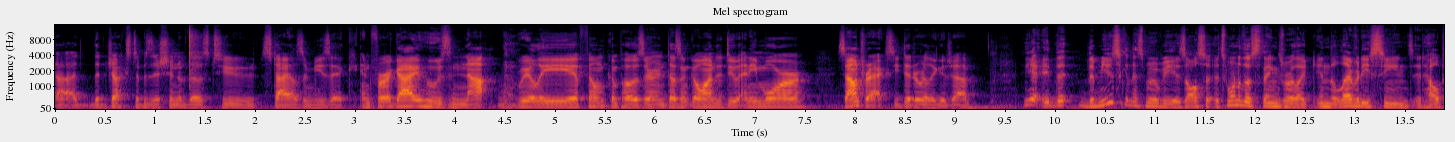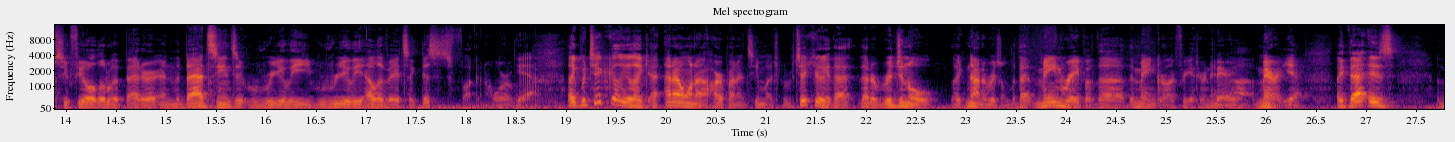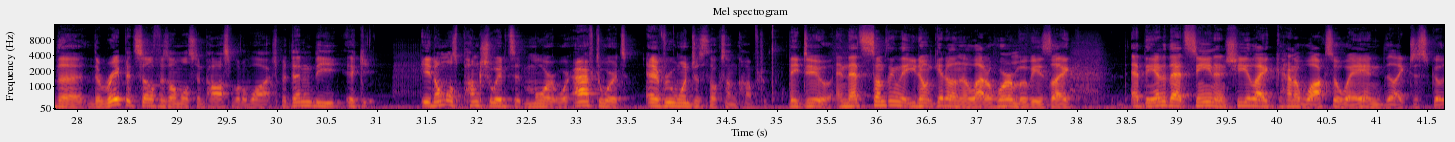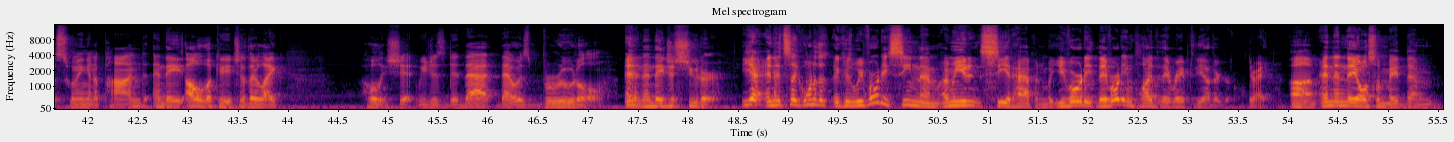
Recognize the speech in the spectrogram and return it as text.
uh, the juxtaposition of those two styles of music. And for a guy who's not really a film composer and doesn't go on to do any more soundtracks, he did a really good job. Yeah, the the music in this movie is also it's one of those things where like in the levity scenes it helps you feel a little bit better, and the bad scenes it really really elevates. Like this is fucking horrible. Yeah. Like particularly like I don't want to harp on it too much, but particularly that that original like not original, but that main rape of the the main girl. I forget her name. Mary. Uh, Mary. Yeah. Like that is the the rape itself is almost impossible to watch, but then the it, it almost punctuates it more where afterwards everyone just looks uncomfortable. They do, and that's something that you don't get on a lot of horror movies. Like at the end of that scene, and she like kind of walks away and like just goes swimming in a pond, and they all look at each other like, "Holy shit, we just did that! That was brutal!" And, And- then they just shoot her. Yeah, and it's like one of the because we've already seen them. I mean, you didn't see it happen, but you've already they've already implied that they raped the other girl. Right. Um, and then they also made them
